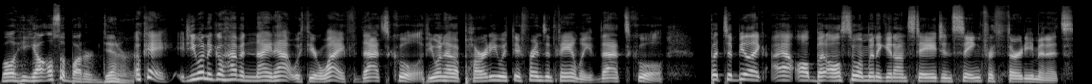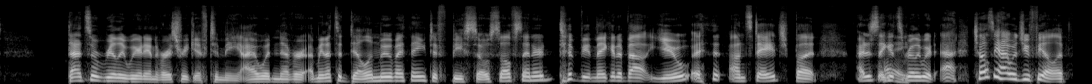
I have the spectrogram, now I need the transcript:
Well, he also bought her dinner. Okay, if you want to go have a night out with your wife, that's cool. If you want to have a party with your friends and family, that's cool. But to be like, I, I'll, but also I'm gonna get on stage and sing for 30 minutes. That's a really weird anniversary gift to me. I would never. I mean, that's a Dylan move, I think, to be so self-centered to be make it about you on stage. But I just think it's really weird. Uh, Chelsea, how would you feel if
